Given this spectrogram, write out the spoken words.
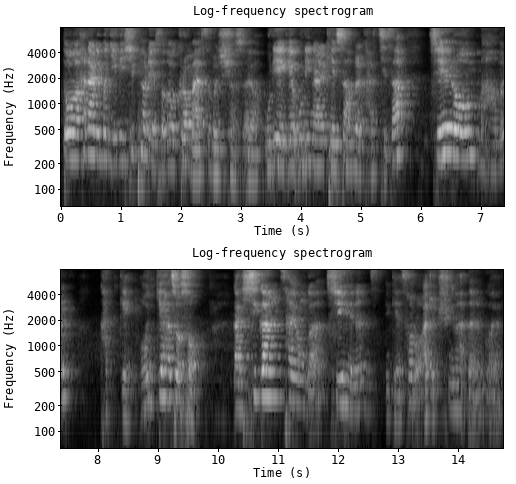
또 하나님은 이미 시편에서도 그런 말씀을 주셨어요. 우리에게 우리날 계수함을 가르치사 지혜로운 마음을 갖게 얻게 하소서. 그러니까 시간 사용과 지혜는 이렇게 서로 아주 중요하다는 거예요.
